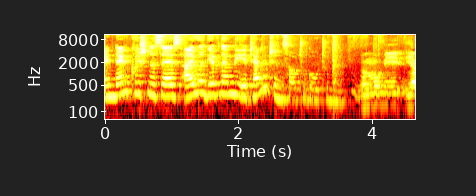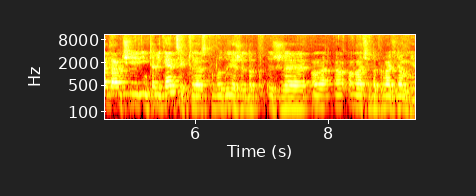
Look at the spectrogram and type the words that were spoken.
And then Krishna says, I will give them the intelligence how to go to me. On mówi, ja dam Ci inteligencję, która spowoduje, że, do, że ona, ona Cię doprowadzi do mnie.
